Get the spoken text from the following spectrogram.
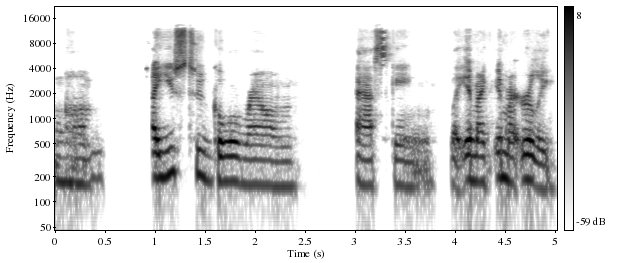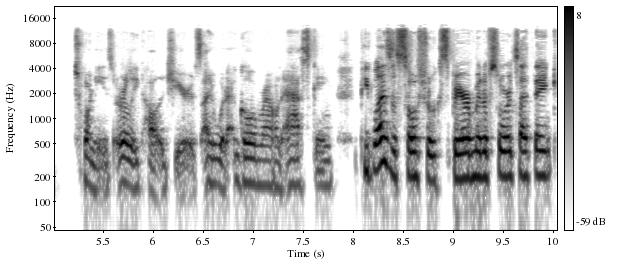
Mm-hmm. Um, I used to go around asking, like in my in my early 20s, early college years, I would go around asking people as a social experiment of sorts, I think,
